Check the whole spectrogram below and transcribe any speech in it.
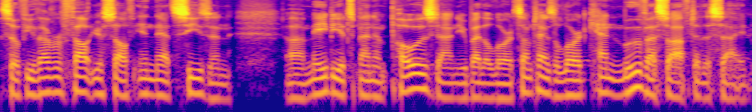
So if you've ever felt yourself in that season, uh, maybe it's been imposed on you by the Lord. Sometimes the Lord can move us off to the side.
